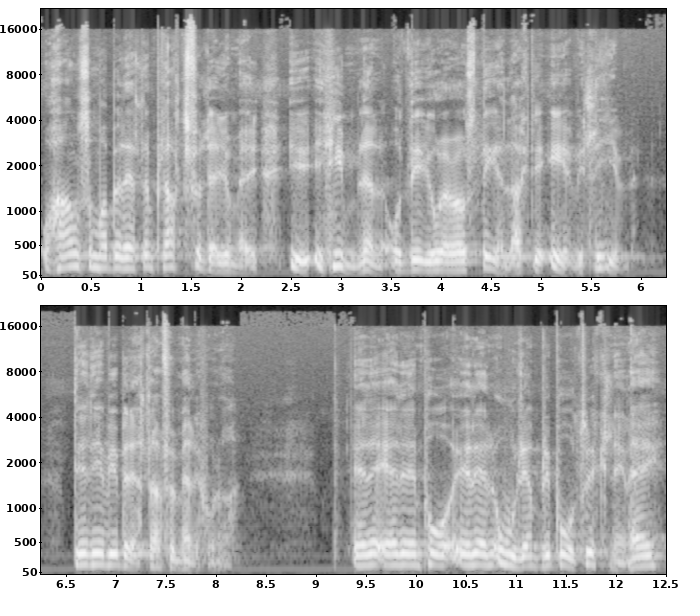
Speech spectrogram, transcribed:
Och han som har berett en plats för dig och mig i, i himlen och det gör oss delaktiga i evigt liv. Det är det vi berättar för människorna. Är det, är, det en på, är det en olämplig påtryckning? Nej,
